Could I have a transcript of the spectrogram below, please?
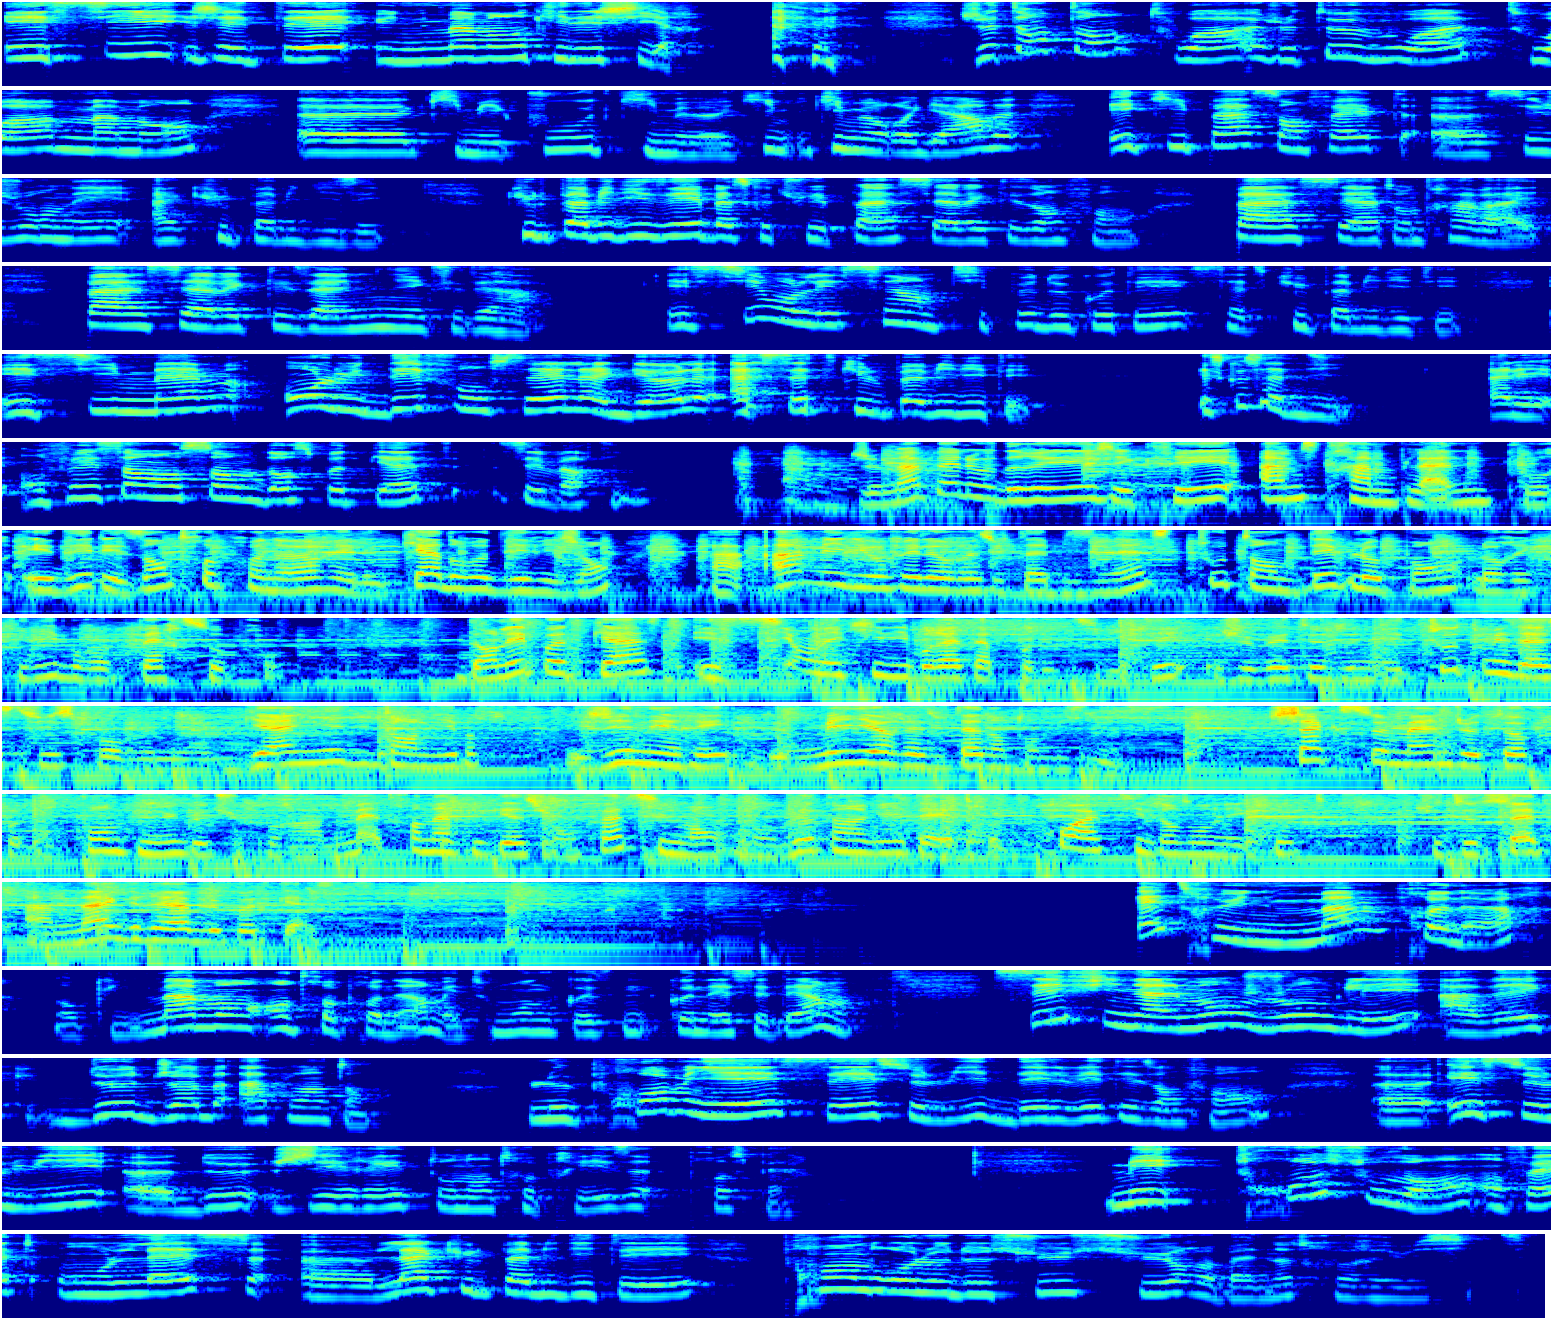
Et si j'étais une maman qui déchire? Je t'entends, toi, je te vois, toi, maman, euh, qui m'écoute, qui me, regarde et qui passe en fait euh, ses journées à culpabiliser. Culpabiliser parce que tu es pas assez avec tes enfants, pas assez à ton travail, pas assez avec tes amis, etc. Et si on laissait un petit peu de côté cette culpabilité? Et si même on lui défonçait la gueule à cette culpabilité? Est-ce que ça te dit? Allez, on fait ça ensemble dans ce podcast, c'est parti Je m'appelle Audrey, j'ai créé Amstram Plan pour aider les entrepreneurs et les cadres dirigeants à améliorer leurs résultats business tout en développant leur équilibre perso-pro. Dans les podcasts et si on équilibrait ta productivité, je vais te donner toutes mes astuces pour venir gagner du temps libre et générer de meilleurs résultats dans ton business. Chaque semaine, je t'offre du contenu que tu pourras mettre en application facilement, donc je t'invite à être proactif dans ton écoute. Je te souhaite un agréable podcast. Être une mampreneur, donc une maman entrepreneur, mais tout le monde connaît ce terme, c'est finalement jongler avec deux jobs à plein temps. Le premier, c'est celui d'élever tes enfants euh, et celui euh, de gérer ton entreprise prospère. Mais trop souvent, en fait, on laisse euh, la culpabilité prendre le dessus sur bah, notre réussite.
